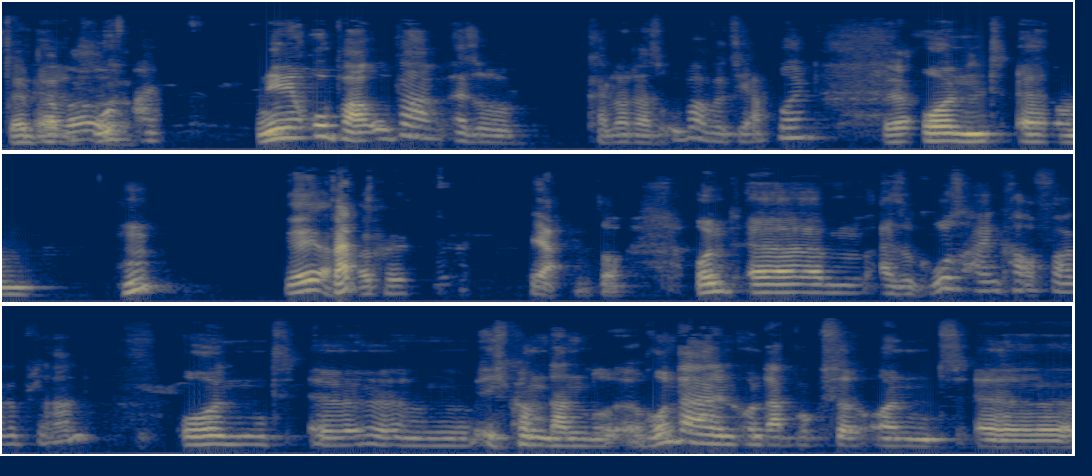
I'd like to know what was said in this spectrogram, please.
Dein Äh, Papa? Großein- nee, nee, Opa, Opa, also Carlottas Opa wird sie abholen. Ja. Und ähm, hm? Ja, ja. Was? Okay. Ja, so. Und ähm, also Großeinkauf war geplant. Und ähm, ich komme dann runter in Unterbuchse und äh,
